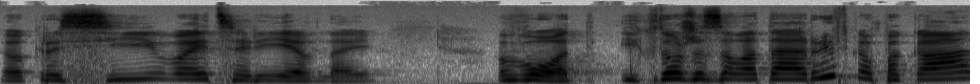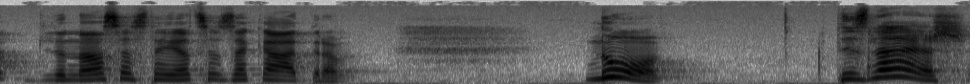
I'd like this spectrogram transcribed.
э, красивой царевной. Вот. И кто же золотая рыбка, пока для нас остается за кадром. Но, ты знаешь,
